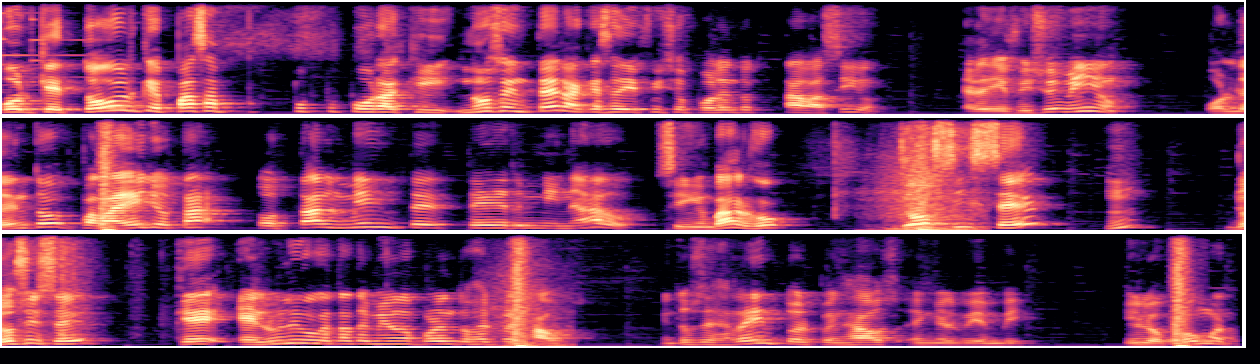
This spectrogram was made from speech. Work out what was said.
porque todo el que pasa por aquí no se entera que ese edificio por dentro está vacío. El edificio es mío. Por dentro, para ellos está totalmente terminado. Sin embargo, yo sí sé, yo sí sé que el único que está terminado por dentro es el penthouse. Entonces rento el penthouse en el BNB y lo pongo a.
